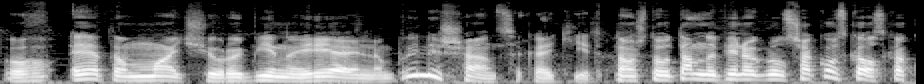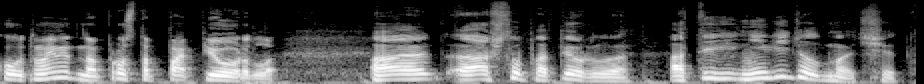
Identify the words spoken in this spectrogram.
В этом матче у Рубина реально были шансы какие-то? Потому что вот там, например, Глушаков сказал, с какого-то момента она просто поперло. А, а что поперло? А ты не видел матч это?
